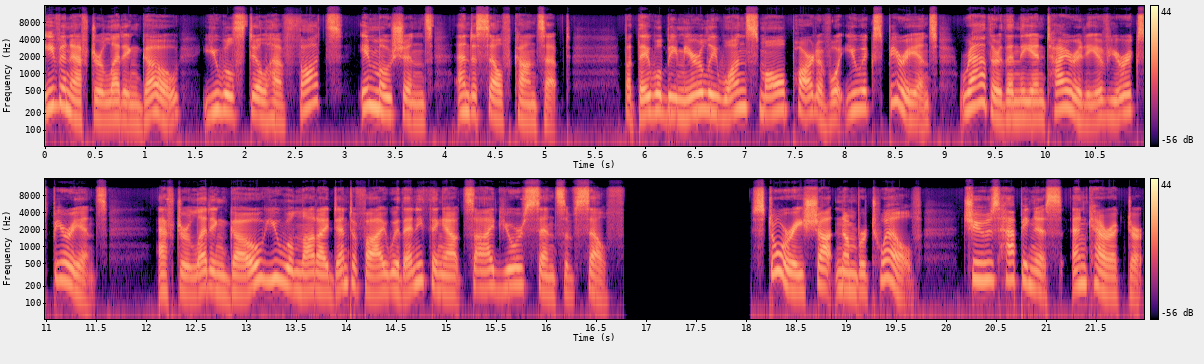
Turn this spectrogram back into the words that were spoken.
Even after letting go, you will still have thoughts, emotions, and a self concept. But they will be merely one small part of what you experience rather than the entirety of your experience. After letting go, you will not identify with anything outside your sense of self. Story shot number 12 Choose happiness and character.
